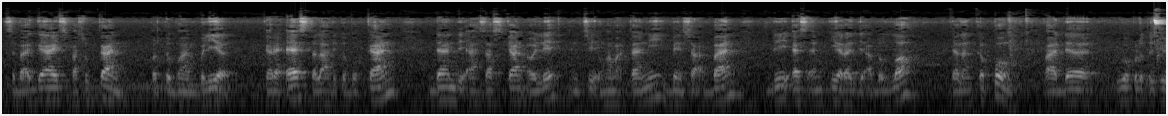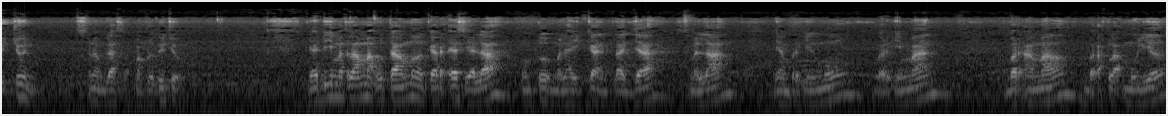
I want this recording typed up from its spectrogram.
Sebagai pasukan pertubuhan belia. KRS telah ditubuhkan dan diasaskan oleh Encik Muhammad Tani bin Syakban di SMK Raja Abdullah Jalan Kepung pada 27 Jun 1987. Jadi matlamat utama KRS ialah untuk melahirkan pelajar semelang yang berilmu, beriman, beramal, berakhlak mulia,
